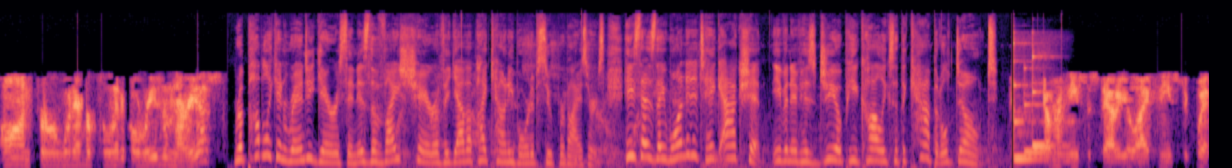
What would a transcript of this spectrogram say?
on for whatever political reason there is. Republican Randy Garrison is the vice chair of the Yavapai County Board of Supervisors. He says they wanted to take action, even if his GOP colleagues at the Capitol don't. Government needs to stay out of your life, needs to quit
